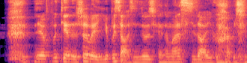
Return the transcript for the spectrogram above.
那些不电子设备一不小心就全他妈吸到一块儿去。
